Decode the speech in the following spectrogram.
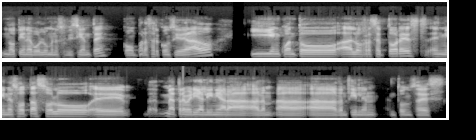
no tiene volumen suficiente como para ser considerado. Y en cuanto a los receptores, en Minnesota solo me atrevería a alinear a, Adam, a Adam Thielen. Entonces,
